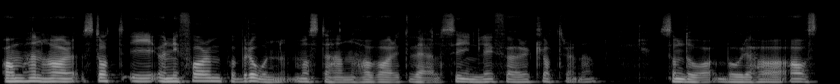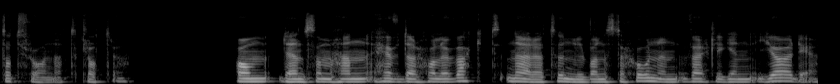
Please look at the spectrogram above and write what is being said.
Om han har stått i uniform på bron måste han ha varit väl synlig för klottrarna, som då borde ha avstått från att klottra. Om den som han hävdar håller vakt nära tunnelbanestationen verkligen gör det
